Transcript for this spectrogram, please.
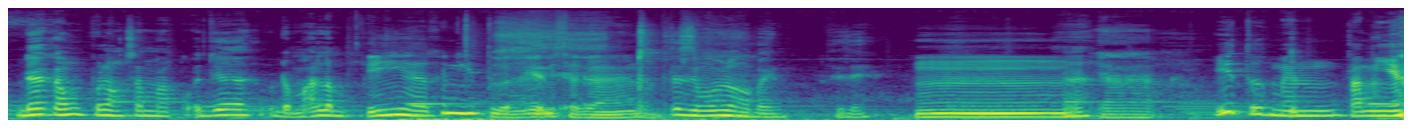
udah kamu pulang sama aku aja, udah malam. Iya, kan gitu kan bisa kan. Terus di mobil ngapain? Hmm, Ya. itu main Tamiya.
